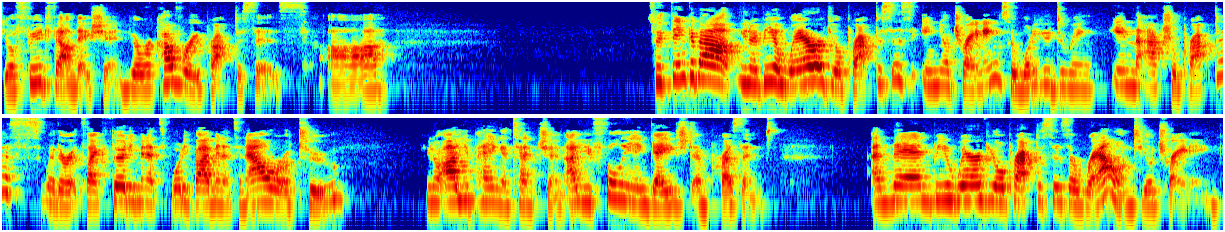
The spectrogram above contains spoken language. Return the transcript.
your food foundation, your recovery practices, uh, So think about, you know, be aware of your practices in your training. So what are you doing in the actual practice, whether it's like 30 minutes, 45 minutes, an hour or two? You know, are you paying attention? Are you fully engaged and present? And then be aware of your practices around your training.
